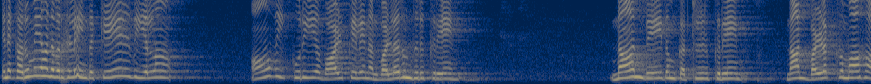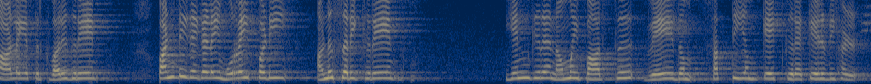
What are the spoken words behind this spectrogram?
எனக்கு அருமையானவர்களே இந்த கேள்வி எல்லாம் ஆவிக்குரிய வாழ்க்கையிலே நான் வளர்ந்திருக்கிறேன். நான் வேதம் கற்றிருக்கிறேன். நான் வழக்கமாக ஆலயத்திற்கு வருகிறேன். பண்டிகைகளை முறைப்படி அனுசரிக்கிறேன். என்கிற நம்மை பார்த்து வேதம் சத்தியம் கேட்கிற கேள்விகள்.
